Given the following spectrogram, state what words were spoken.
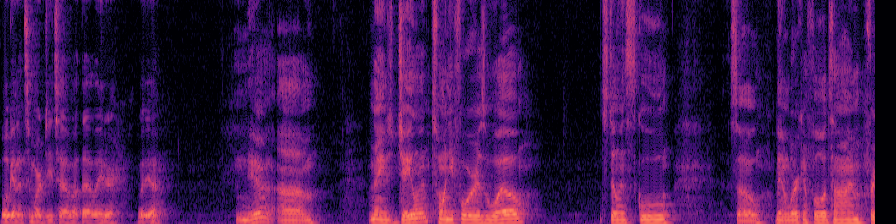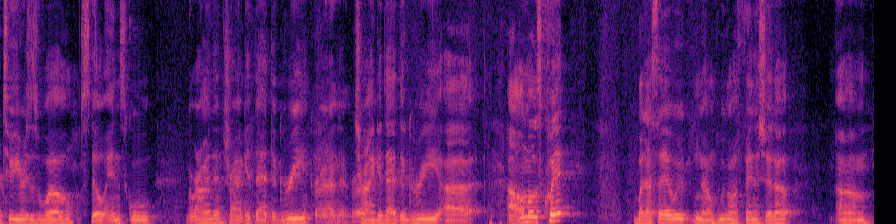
we'll get into more detail about that later. But yeah, Yeah. Um, name's Jalen, 24 as well. Still in school. So, been working full time for two years as well. Still in school, grinding, trying to get that degree. grinding, bro. Trying to get that degree. Uh, I almost quit, but I said we, you know, we're gonna finish it up. Um,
